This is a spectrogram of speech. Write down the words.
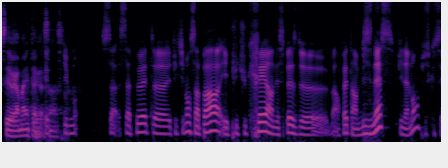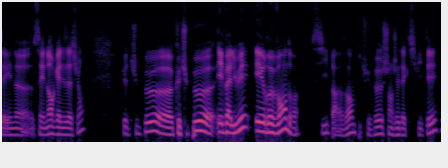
C'est vraiment intéressant. Ça. Ça, peut être effectivement sympa. Et puis tu crées un espèce de, bah, en fait, un business finalement, puisque c'est une, c'est une organisation que tu peux que tu peux évaluer et revendre si par exemple tu veux changer d'activité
